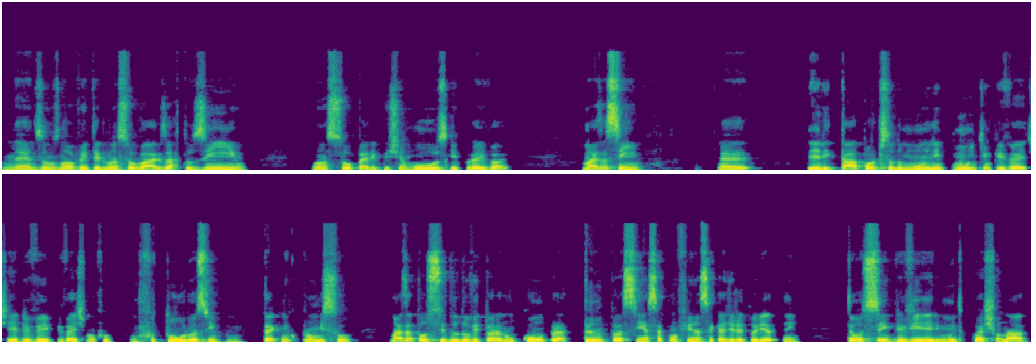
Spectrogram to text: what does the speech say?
né, nos anos 90, ele lançou vários, Artuzinho, lançou Pericles Chamusca e por aí vai. Mas assim, é, ele está apostando muito, muito em Pivete. Ele vê Pivete num futuro, assim, um técnico promissor. Mas a torcida do Vitória não compra tanto assim essa confiança que a diretoria tem. Então eu sempre vi ele muito questionado.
